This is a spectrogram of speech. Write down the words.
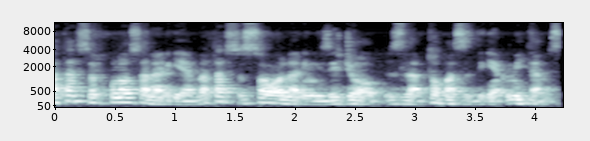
batafsil xulosalarga batafsil savollaringizga javob izlab topasiz degan umiddamiz.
